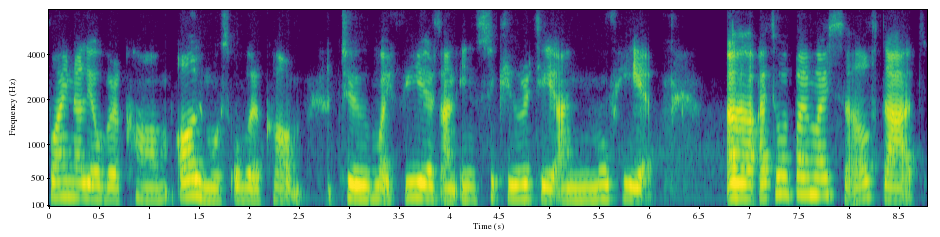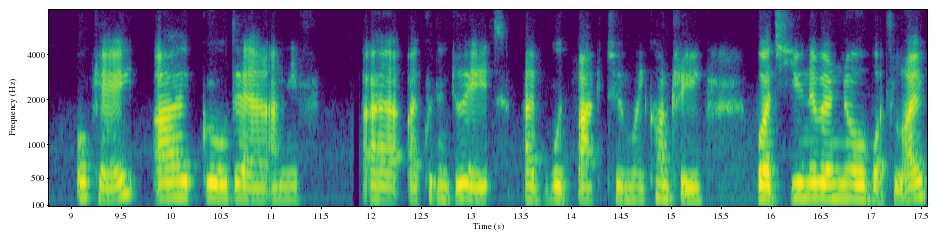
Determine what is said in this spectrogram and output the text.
finally overcome, almost overcome, to my fears and insecurity and move here. Uh, I thought by myself that okay, I go there, and if uh, I couldn't do it, I would back to my country. But you never know what life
